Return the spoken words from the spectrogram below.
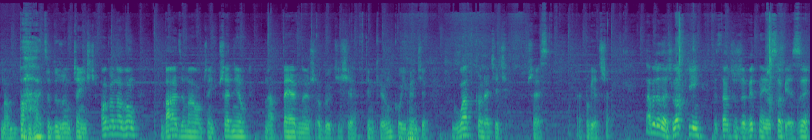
ma bardzo dużą część ogonową, bardzo małą część przednią, na pewno już obróci się w tym kierunku i będzie gładko lecieć przez powietrze. Aby dodać lotki, wystarczy, że wytnę je sobie z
